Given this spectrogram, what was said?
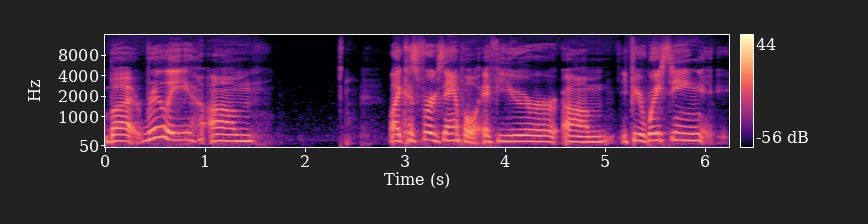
But really, um, like, because for example, if you're um, if you're wasting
